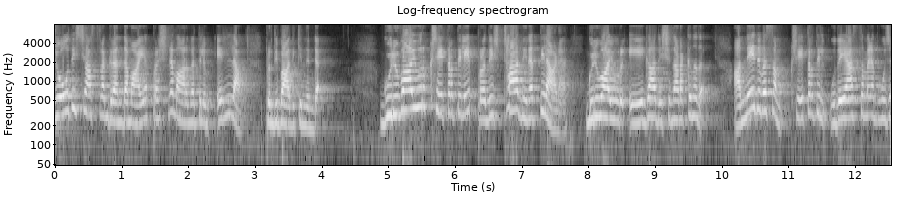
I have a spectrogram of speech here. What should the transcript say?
ജ്യോതിശാസ്ത്ര ഗ്രന്ഥമായ പ്രശ്നമാർഗത്തിലും എല്ലാം പ്രതിപാദിക്കുന്നുണ്ട്. ഗുരുവായൂർ ക്ഷേത്രത്തിലെ പ്രതിഷ്ഠാ ദിനത്തിലാണ് ഗുരുവായൂർ ഏകാദശി നടക്കുന്നത്. അന്നേ ദിവസം ക്ഷേത്രത്തിൽ ഉദയാസ്തമന പൂജ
